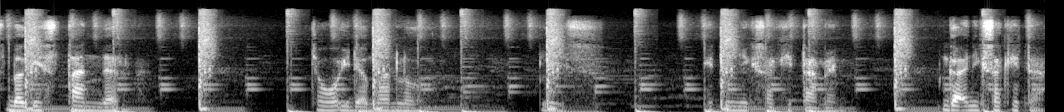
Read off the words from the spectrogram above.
sebagai standar cowok idaman lo. Please. Itu nyiksa kita men. Nggak nyiksa kita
